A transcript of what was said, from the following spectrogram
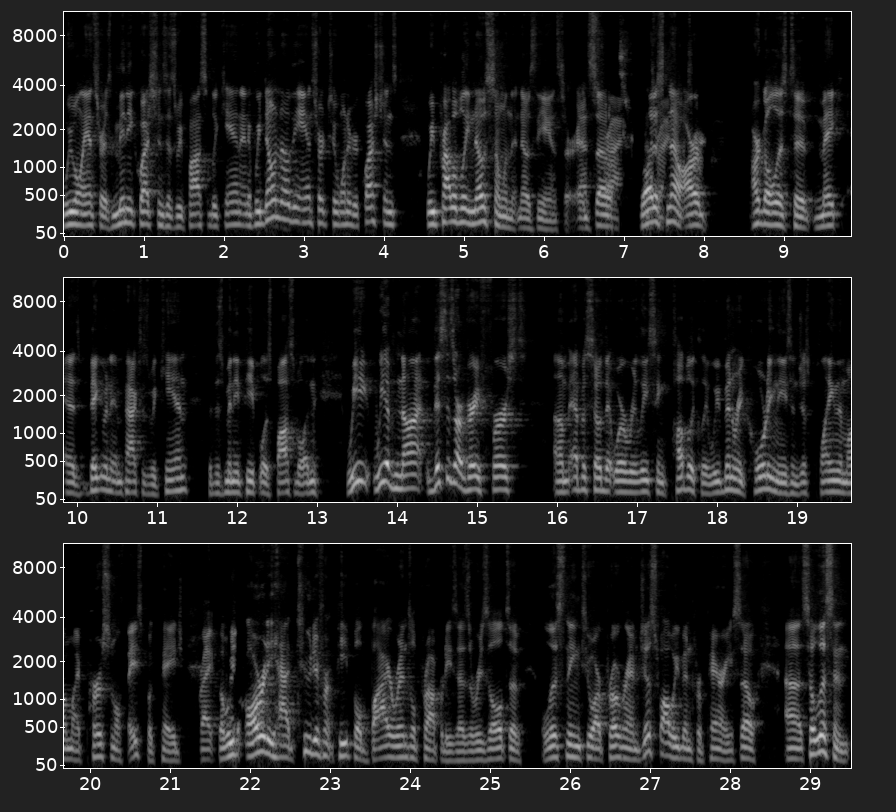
we will answer as many questions as we possibly can and if we don't know the answer to one of your questions we probably know someone that knows the answer and That's so right. let That's us right. know That's our right our goal is to make as big of an impact as we can with as many people as possible. And we we have not. This is our very first um, episode that we're releasing publicly. We've been recording these and just playing them on my personal Facebook page. Right. But we've already had two different people buy rental properties as a result of listening to our program just while we've been preparing. So, uh, so listen,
